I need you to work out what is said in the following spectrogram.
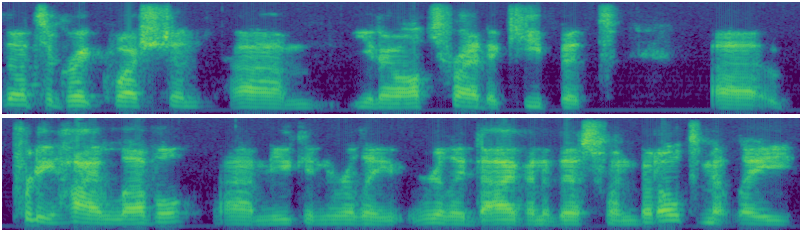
That's a great question. Um, you know, I'll try to keep it uh, pretty high level. Um, you can really really dive into this one, but ultimately,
